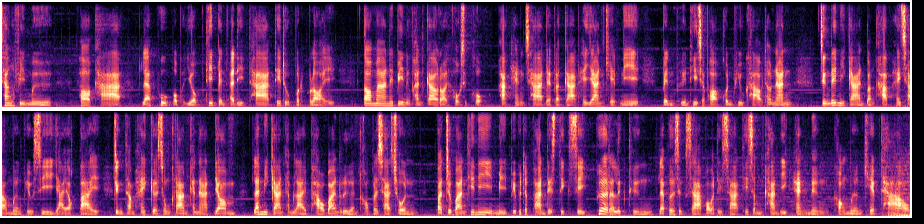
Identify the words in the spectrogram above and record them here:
ช่างฝีมือ พ่อค้า และผู้อพยพที่เป็นอดีตทาสที่ถูกปลดปล่อย ต่อมาในปี 1966 พรรคแห่งชาติได้ประกาศให้ย่านเขตนี้ เป็นพื้นที่เฉพาะคนผิวขาวเท่านั้น จึงได้มีการบังคับให้ชาวเมืองผิวสีย้ายออกไป จึงทำให้เกิดสงครามขนาดย่อม และมีการทำลายเผาบ้านเรือนของประชาชน ปัจจุบันที่นี่มีพิพิธภัณฑ์ดิสติกซิกเพื่อระลึกถึง และเพื่อศึกษาประวัติศาสตร์ที่สำคัญอีกแห่งหนึ่งของเมืองเคปทาวน์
